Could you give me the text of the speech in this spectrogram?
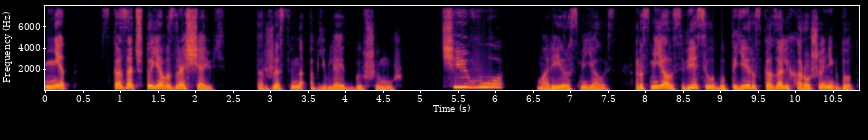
Нет. Сказать, что я возвращаюсь. — торжественно объявляет бывший муж. «Чего?» — Мария рассмеялась. Рассмеялась весело, будто ей рассказали хороший анекдот.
